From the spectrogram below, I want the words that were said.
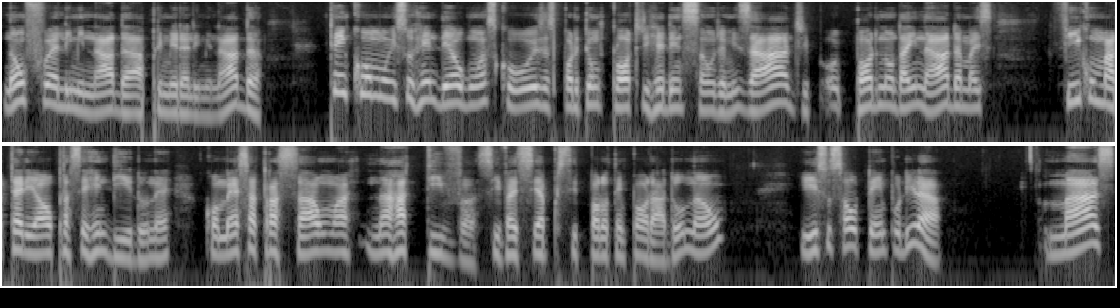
não foi eliminada, a primeira eliminada, tem como isso render algumas coisas, pode ter um plot de redenção de amizade, pode não dar em nada, mas fica um material para ser rendido, né? Começa a traçar uma narrativa, se vai ser a principal da temporada ou não, isso só o tempo dirá. Mas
